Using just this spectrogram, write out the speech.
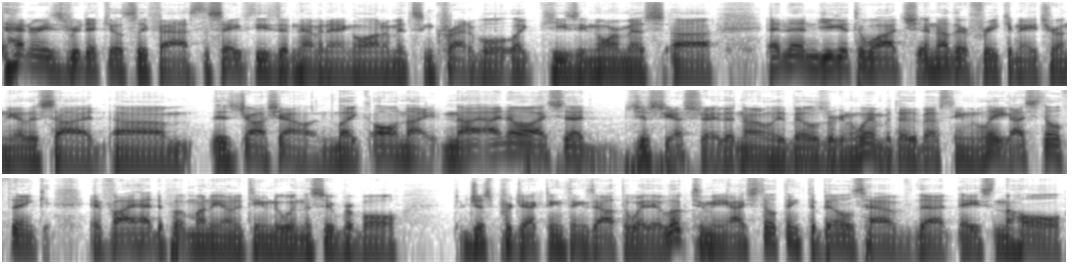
Henry's ridiculously fast. The safeties didn't have an angle on him. It's incredible. Like he's enormous. Uh, and then you get to watch another freak of nature on the other side. Um, is Josh Allen like all night? And I, I know I said just yesterday that not only the Bills were going to win, but they're the best team in the league. I still think if I had to put money on a team to win the Super Bowl. Just projecting things out the way they look to me, I still think the Bills have that ace in the hole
